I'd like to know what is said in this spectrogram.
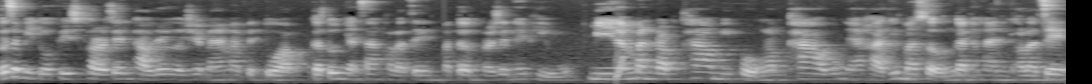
ก็จะมีตัว fish collagen powder ใช่ไหมมาเป็นตัวกระตุ้นการสร้างคอลลาเจนมาเติมคอลลาเจนให้ผิว มีน้ำมันรำข้าว มีผงรำข้าวพวกเนี้ยค่ะที่มาเสริมการทำงานคอลลาเจน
